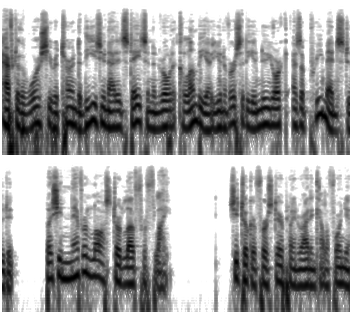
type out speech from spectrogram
After the war, she returned to these United States and enrolled at Columbia University in New York as a pre med student, but she never lost her love for flight. She took her first airplane ride in California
